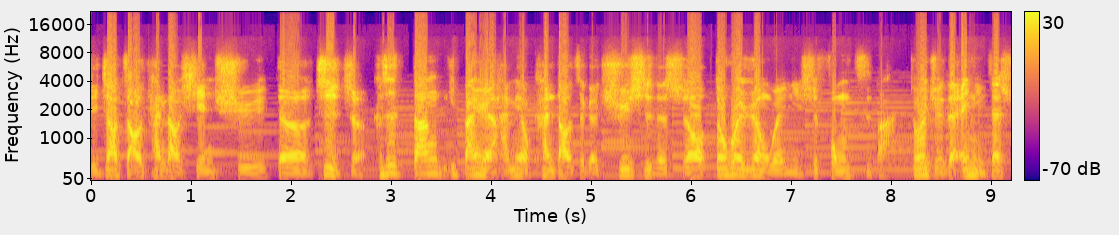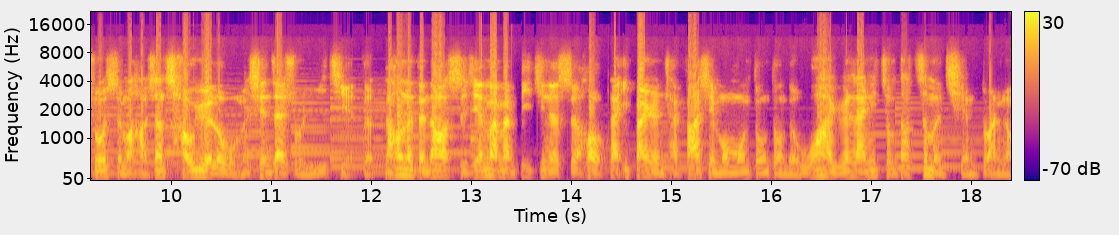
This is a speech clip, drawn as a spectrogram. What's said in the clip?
比较早看到先驱的智者，可是当一般人还没有看到这个趋势的时候，都会认为你是疯子吧？都会觉得，哎，你在说什么？好像超越了我们现在所理解的。然后呢，等到时间慢慢逼近的时候，那一般人才发现懵懵懂懂的，哇，原来你走到这么前端哦。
